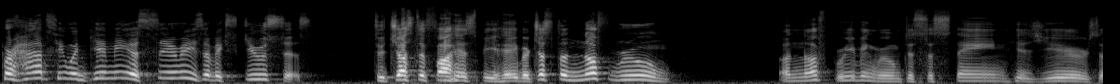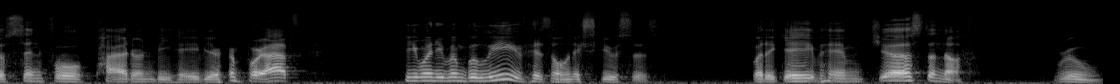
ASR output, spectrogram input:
Perhaps he would give me a series of excuses to justify his behavior, just enough room, enough breathing room to sustain his years of sinful pattern behavior. And perhaps he wouldn't even believe his own excuses, but it gave him just enough room.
